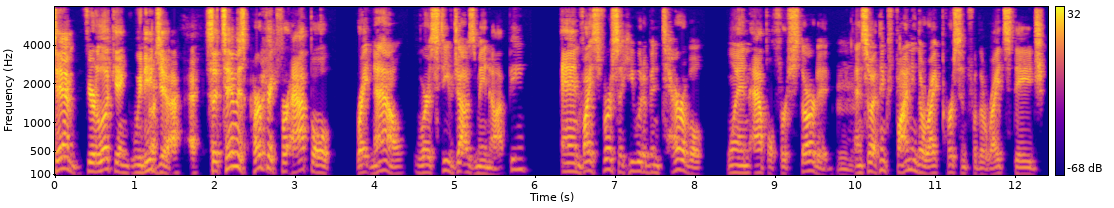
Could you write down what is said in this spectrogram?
Tim, if you're looking, we need you. so Tim is perfect for Apple right now, where Steve Jobs may not be, and vice versa. He would have been terrible when Apple first started. Mm. And so I think finding the right person for the right stage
